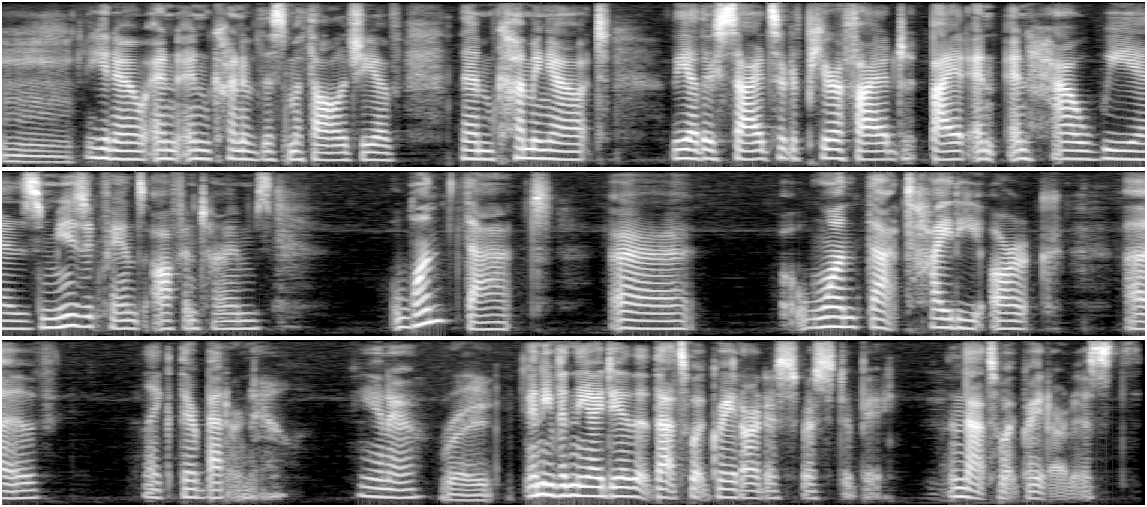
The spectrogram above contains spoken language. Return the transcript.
Mm. you know and and kind of this mythology of them coming out the other side sort of purified by it and and how we as music fans oftentimes want that uh want that tidy arc of like they're better now you know Right. and even the idea that that's what great artists is supposed to be and that's what great artists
